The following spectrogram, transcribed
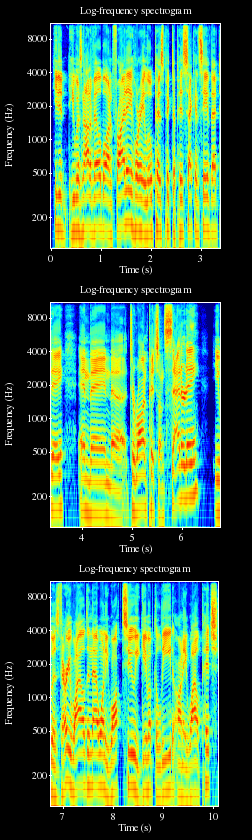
he did. He was not available on Friday. Jorge Lopez picked up his second save that day, and then uh, Duran pitched on Saturday. He was very wild in that one. He walked two. He gave up the lead on a wild pitch,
